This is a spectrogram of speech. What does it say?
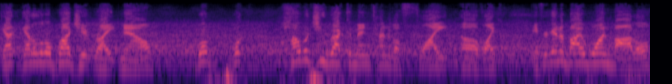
got, got a little budget right now, what what how would you recommend kind of a flight of like if you're going to buy one bottle,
